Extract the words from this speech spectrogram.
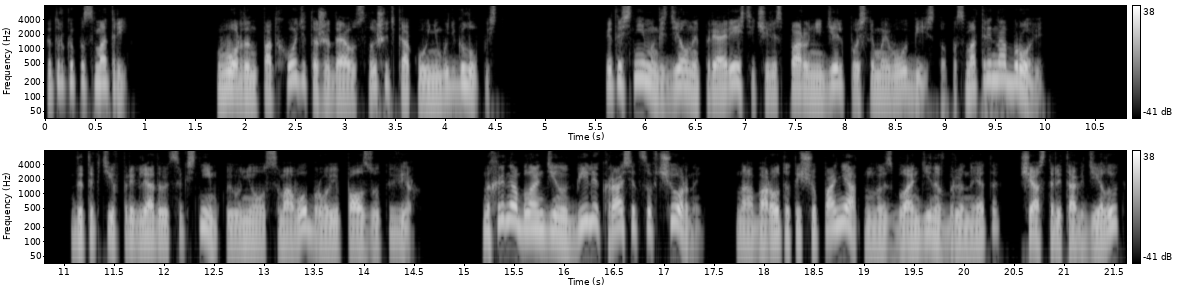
ты только посмотри». Ворден подходит, ожидая услышать какую-нибудь глупость. Это снимок, сделанный при аресте через пару недель после моего убийства. Посмотри на брови. Детектив приглядывается к снимку, и у него самого брови ползут вверх. Нахрена блондину Билли краситься в черный? Наоборот, это еще понятно, но из блондинов брюнета часто ли так делают?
